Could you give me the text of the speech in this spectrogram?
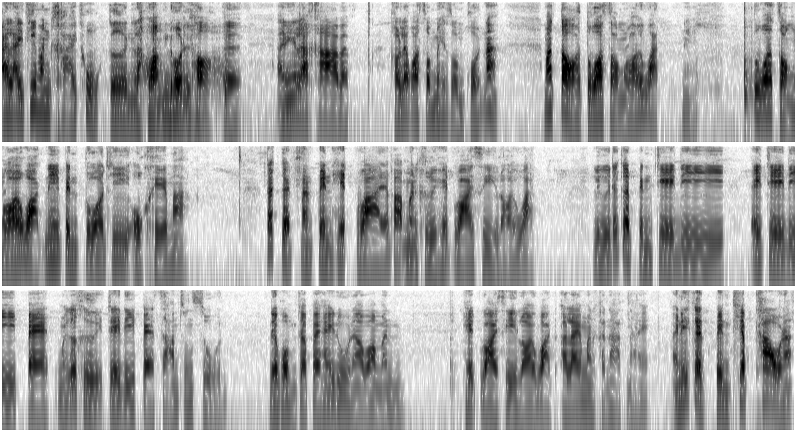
อะไรที่มันขายถูกเกินระวังโดนหลอกเอออันนี้ราคาแบบเขาเรียกว่าสมเหตุสมผลอะมาต่อตัว 200 วัตต์นี่ตัว 200 วัตต์นี่เป็นตัวที่โอเคมาก ถ้าเกิดมันเป็น HY ใช่ปะมันคือ HY 400 วัตต์ หรือถ้าเกิดเป็น JD ไอ JD 8มันก็คือ JD 8300 เดี๋ยวผมจะไปให้ดูนะว่ามัน HY 400 วัตต์อะไรมันขนาดไหน อันนี้เกิดเป็นเทียบเท่านะ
